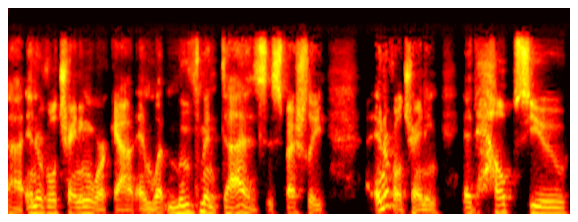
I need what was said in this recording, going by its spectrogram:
uh, interval training workout. And what movement does, especially interval training, it helps you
